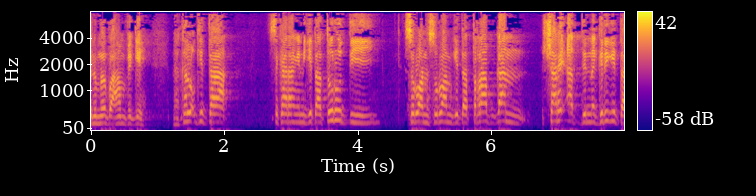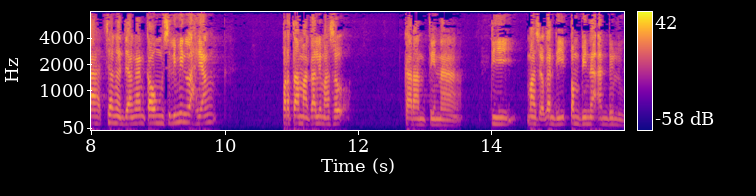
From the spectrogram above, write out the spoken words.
Benar-benar paham fikih. Nah, kalau kita sekarang ini kita turuti seruan-seruan kita terapkan syariat di negeri kita, jangan-jangan kaum muslimin lah yang pertama kali masuk karantina, dimasukkan di pembinaan dulu.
